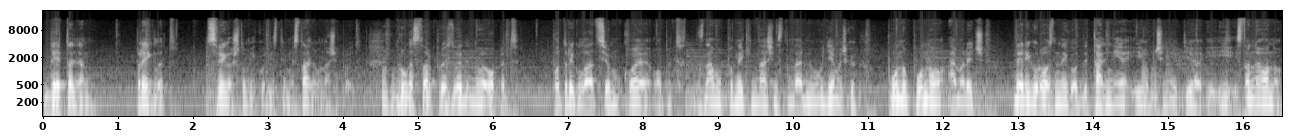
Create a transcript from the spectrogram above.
detaljan pregled svega što mi koristimo i stavljamo u naše proizvode. Druga stvar, proizvedeno je opet pod regulacijom koja je opet, znamo po nekim našim standardima u Njemačkoj, puno, puno, ajmo reći, ne rigoroznije, nego detaljnije i općenitija i, i stvarno je ono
